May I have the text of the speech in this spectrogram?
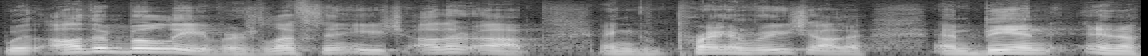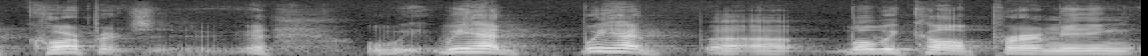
with other believers, lifting each other up and praying for each other and being in a corporate. We, we had, we had uh, uh what we call prayer meeting.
